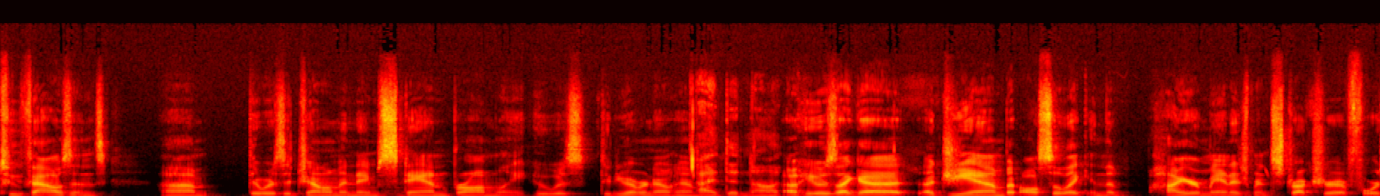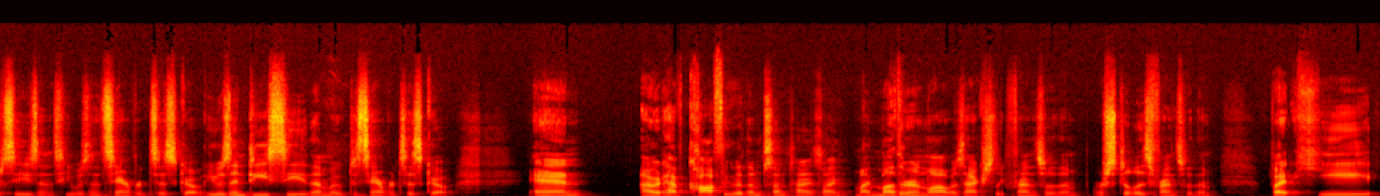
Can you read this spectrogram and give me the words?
2000s, um, there was a gentleman named Stan Bromley who was. Did you ever know him? I did not. Oh, he was like a, a GM, but also like in the higher management structure of Four Seasons. He was in San Francisco. He was in DC, then moved to San Francisco, and I would have coffee with him sometimes. My my mother in law was actually friends with him, or still is friends with him, but he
